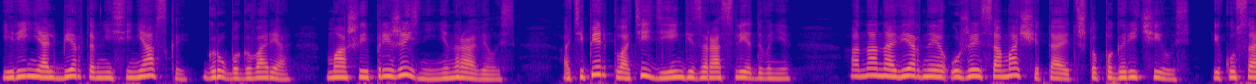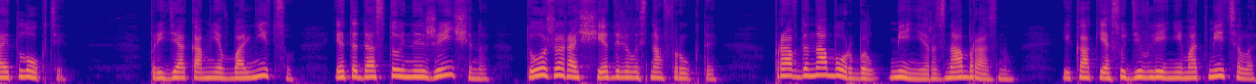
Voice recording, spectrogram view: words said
Ирине Альбертовне Синявской, грубо говоря, Маше и при жизни не нравилось. А теперь плати деньги за расследование – она, наверное, уже и сама считает, что погорячилась и кусает локти. Придя ко мне в больницу, эта достойная женщина тоже расщедрилась на фрукты. Правда, набор был менее разнообразным и, как я с удивлением отметила,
